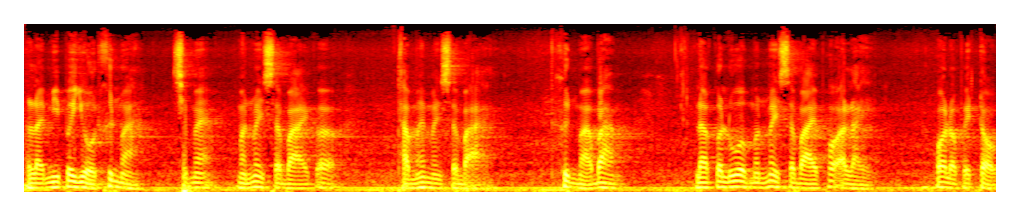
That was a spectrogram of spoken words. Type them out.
อะไรมีประโยชน์ขึ้นมาใช่ไหมมันไม่สบายก็ทำให้มันสบายขึ้นมาบ้างเราก็รู้ว่ามันไม่สบายเพราะอะไร เพราะเราไปตอบ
